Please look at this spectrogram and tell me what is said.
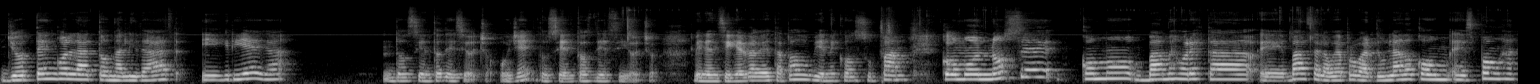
Yo tengo la tonalidad Y 218, oye, 218. Miren, ni siquiera la había tapado, viene con su pan. Como no sé cómo va mejor esta eh, base, la voy a probar de un lado con esponja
